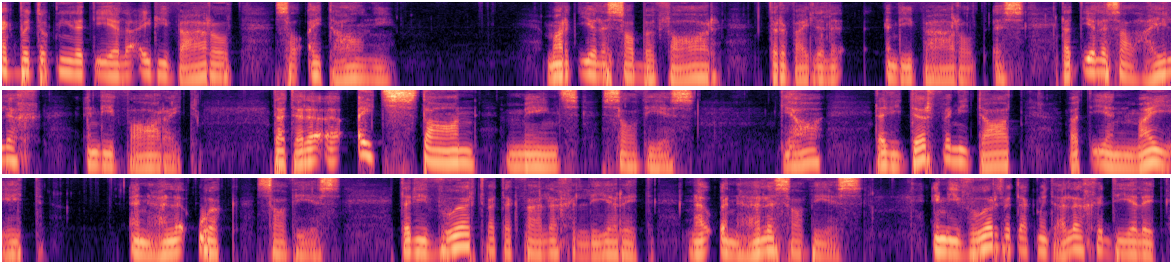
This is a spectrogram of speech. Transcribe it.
Ek bid ook nie dat U hulle uit die wêreld sal uithaal nie, maar dat U hulle sal bewaar terwyl hulle in die wêreld is, dat U hulle sal heilig in die waarheid, dat hulle 'n uitstaan mens sal wees. Ja, dat die durf en die daad wat U in my het in hulle ook sal wees dat die woord wat ek vir hulle geleer het nou in hulle sal wees. En die woord wat ek met hulle gedeel het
